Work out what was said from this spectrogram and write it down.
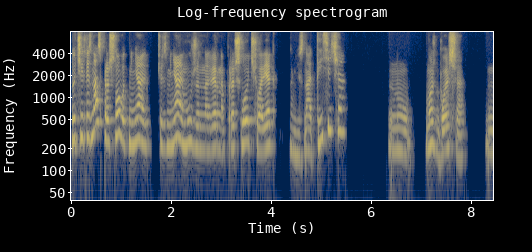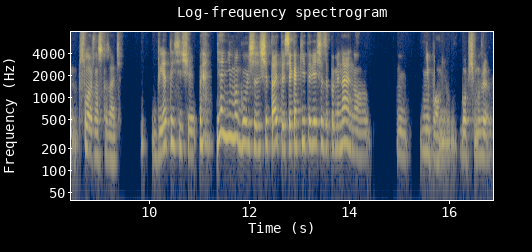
Ну, через нас прошло, вот меня, через меня и мужа, наверное, прошло человек, ну, не знаю, тысяча, ну, может, больше, сложно сказать. Две тысячи. я не могу еще считать, то есть я какие-то вещи запоминаю, но не помню, в общем, уже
